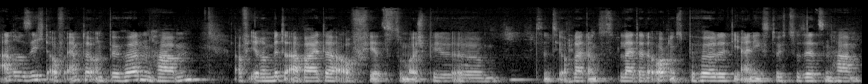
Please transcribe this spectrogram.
andere Sicht auf Ämter und Behörden haben, auf ihre Mitarbeiter, auf jetzt zum Beispiel äh, sind sie auch Leitungsleiter der Ordnungsbehörde, die einiges durchzusetzen haben.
